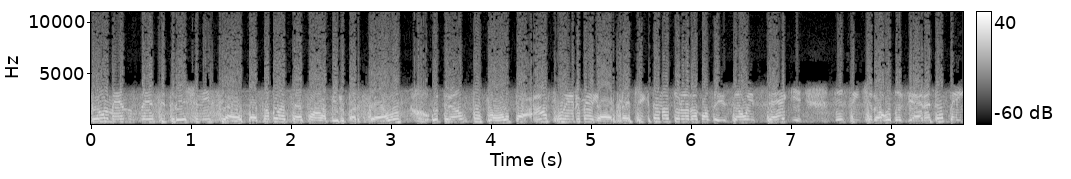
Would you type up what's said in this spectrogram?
pelo menos nesse trecho inicial. Passando o acesso a Ramiro Barcelos, o trânsito volta a fluir melhor. Para ti que está na da Conceição e segue no sentido da rodoviária também,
